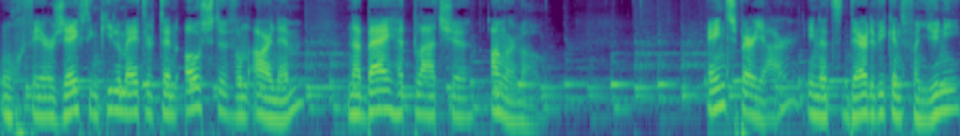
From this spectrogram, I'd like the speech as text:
ongeveer 17 kilometer ten oosten van Arnhem, nabij het plaatsje Angerlo. Eens per jaar, in het derde weekend van juni,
